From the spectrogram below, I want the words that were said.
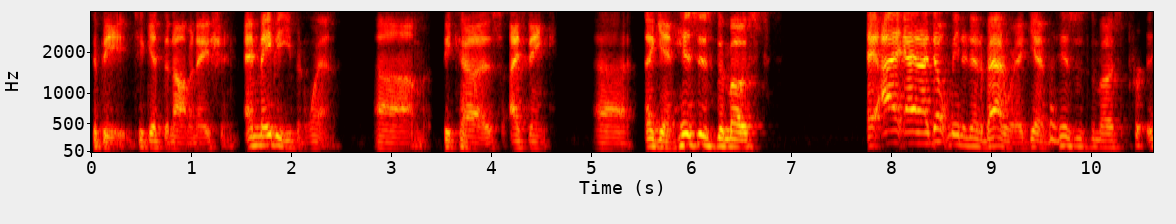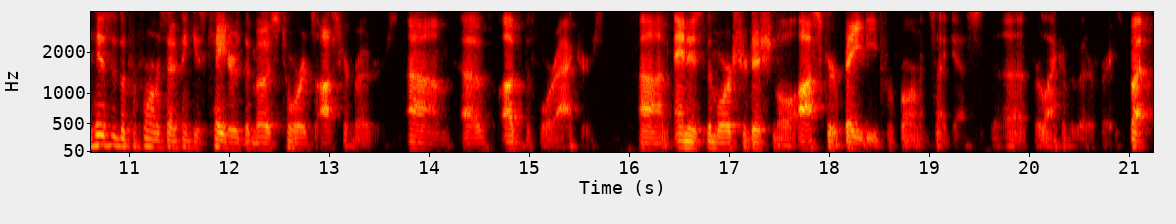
to be to get the nomination and maybe even win. Um, because I think uh, again, his is the most I, and I don't mean it in a bad way again, but his is the most his is the performance that I think is catered the most towards Oscar voters um, of of the four actors, um, and is the more traditional Oscar baity performance, I guess, uh, for lack of a better phrase. But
